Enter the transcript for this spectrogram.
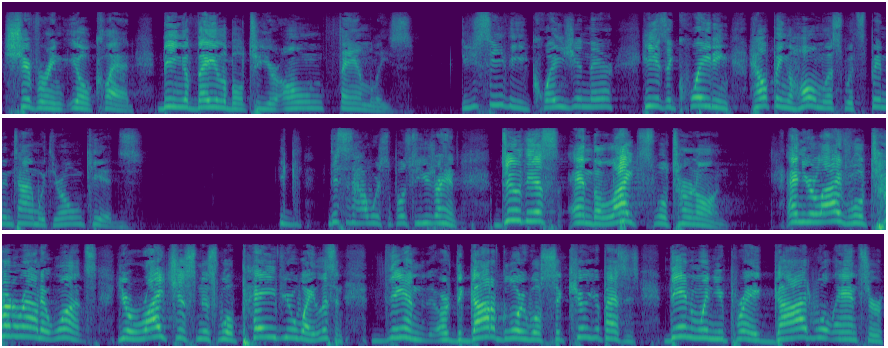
shivering ill clad, being available to your own families. Do you see the equation there? He is equating helping homeless with spending time with your own kids. He, this is how we're supposed to use our hands. Do this, and the lights will turn on and your life will turn around at once. Your righteousness will pave your way. Listen, then, or the God of glory will secure your passage. Then, when you pray, God will answer.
